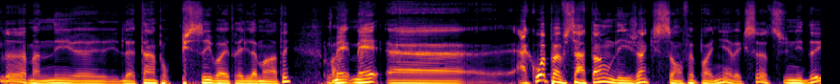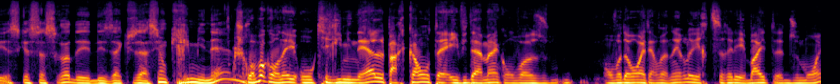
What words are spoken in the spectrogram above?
Là. À un moment donné, euh, le temps pour pisser va être réglementé. Mais, mais euh, à quoi peuvent s'attendre les gens qui se sont fait pogner avec ça? As-tu une idée? Est-ce que ce sera des, des accusations criminelles? Je crois pas qu'on est au criminel. Par contre, évidemment qu'on va on va devoir intervenir là, et retirer les bêtes euh, du moins.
